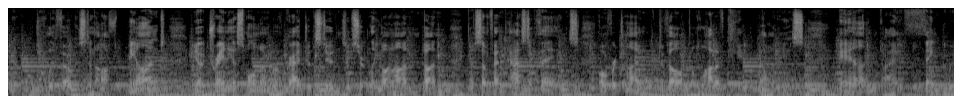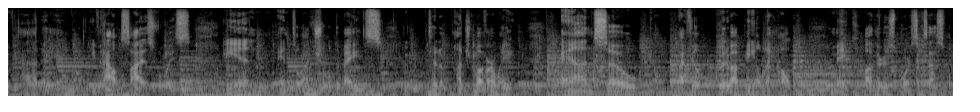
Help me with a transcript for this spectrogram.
you know, particularly focused enough. Beyond, you know, training a small number of graduate students who've certainly gone on and done you know, some fantastic things. Over time, we've developed a lot of capabilities, and I think we've had a even outsized voice in intellectual debates. We tend to punch above our weight, and so you know, I feel good about being able to help make others more successful.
